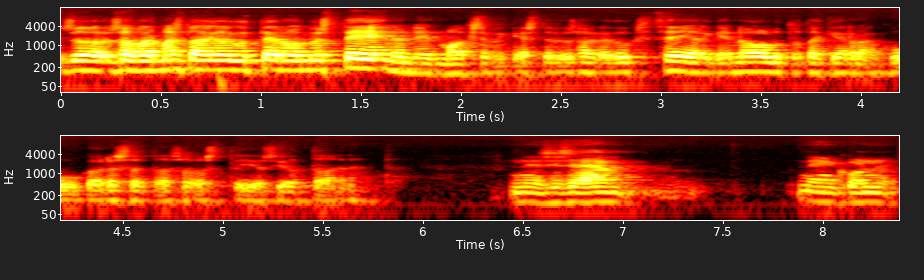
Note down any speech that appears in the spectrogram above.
Se on, se on varmaan sitä aikaa, kun Tero on myös tehnyt niitä maksimikestävyysharjoituksia. Sen jälkeen ne on ollut tuota kerran kuukaudessa tasoa sitten, jos jotain. Niin siis sehän, niin kun,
